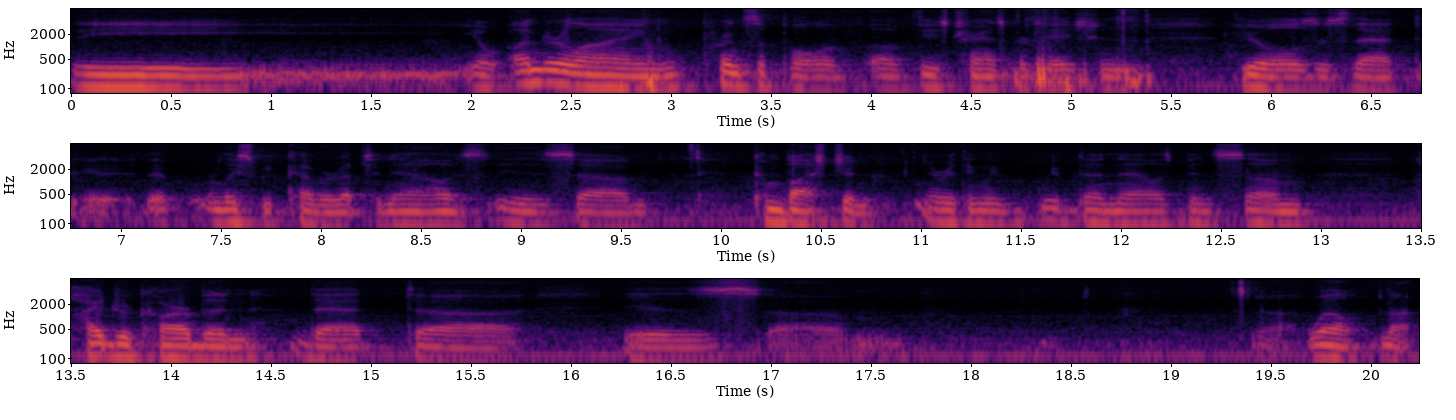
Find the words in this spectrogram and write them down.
the you know underlying principle of, of these transportation fuels is that, uh, at least we've covered up to now is, is um, combustion. Everything we've, we've done now has been some hydrocarbon that uh, is um, uh, well not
